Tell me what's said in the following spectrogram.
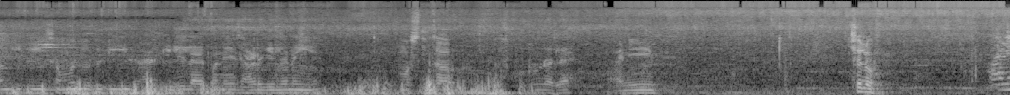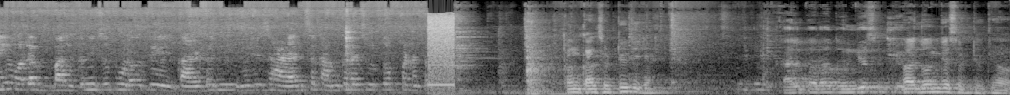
आमची काही समज होतं की झाड गेलेलं आहे पण हे झाड गेलं नाही आहे मस्त फुटून झालं आहे आणि चलो. आणि मला बाल्कनीचं थोडं ते गार्डन म्हणजे झाडांचं काम करायचं होतं पण आता पण काल सुट्टी होती का? काल परवा दोन दिवस सुट्टी हा होती. दोन दिवस सुट्टी होती हो.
